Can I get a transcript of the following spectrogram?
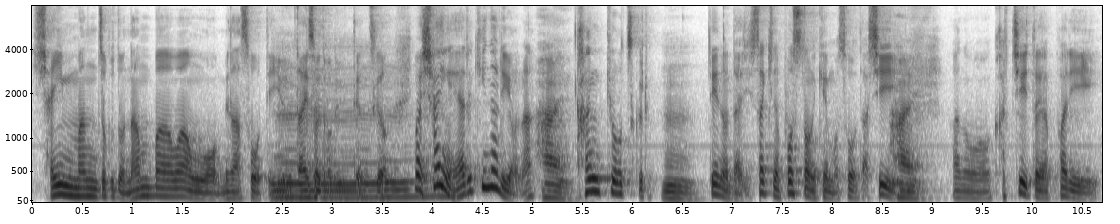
社員満足度ナンバーワンを目指そうっていう大それたこと言ってるんですけど、まあ、社員がやる気になるような環境を作るっていうのは大事、さっきのポストの件もそうだし、はい、あのかっちりとやっぱり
